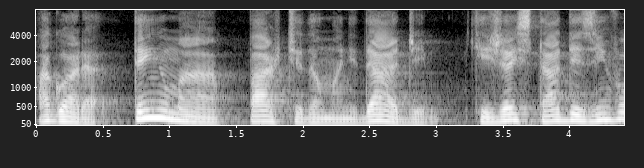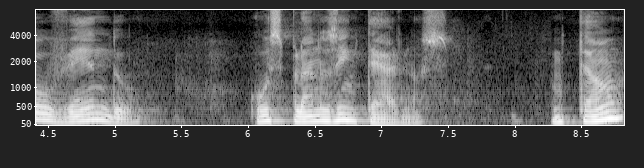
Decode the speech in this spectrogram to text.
Agora, tem uma parte da humanidade que já está desenvolvendo os planos internos. Então,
